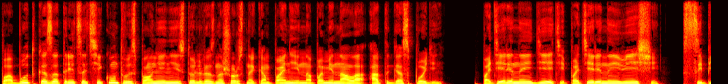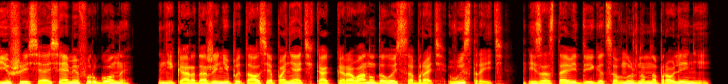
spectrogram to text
Побудка за 30 секунд в исполнении столь разношерстной компании напоминала ад господень. Потерянные дети, потерянные вещи, сцепившиеся осями фургоны. Никар даже не пытался понять, как караван удалось собрать, выстроить и заставить двигаться в нужном направлении.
